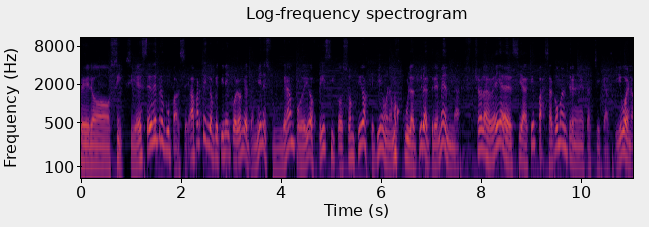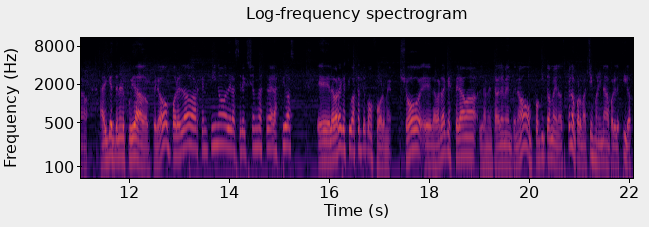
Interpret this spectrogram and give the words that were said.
Pero sí, sí, es, es de preocuparse. Aparte, lo que tiene Colombia también es un gran poderío físico. Son pibas que tienen una musculatura tremenda. Yo las veía y decía, ¿qué pasa? ¿Cómo entrenan estas chicas? Y bueno, hay que tener cuidado. Pero por el lado argentino de la selección nuestra de las pibas, eh, la verdad que estoy bastante conforme. Yo, eh, la verdad que esperaba, lamentablemente, ¿no? Un poquito menos. Pero no por machismo ni nada por el estilo,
